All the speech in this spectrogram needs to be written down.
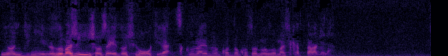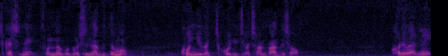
日本人に望ましい諸制度司法機が作られることこそ望ましかったわけだ。しかしねそんなことをしなくても今日が今日がちゃんとあるでしょ。これはね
